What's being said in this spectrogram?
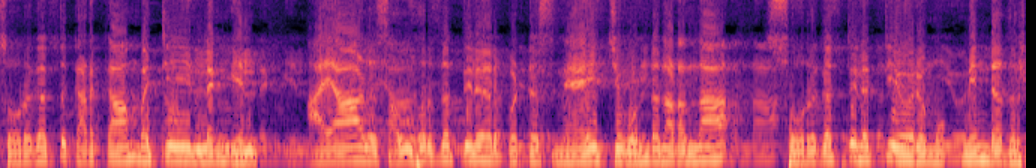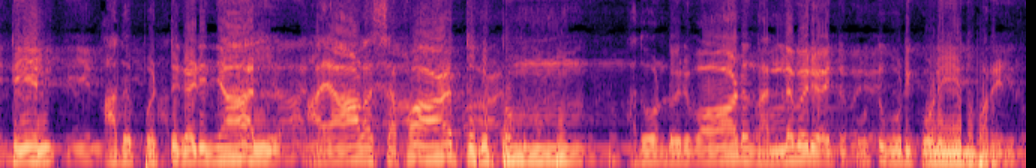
സ്വർഗത്ത് കടക്കാൻ പറ്റിയില്ലെങ്കിൽ അയാൾ സൗഹൃദത്തിലേർപ്പെട്ട് സ്നേഹിച്ചു കൊണ്ട് നടന്ന സ്വർഗത്തിലെത്തിയ ഒരു മുഗ്മിന്റെ ദൃഷ്ടിയിൽ അത് പെട്ടുകഴിഞ്ഞാൽ അയാളെ ശഫായത്ത് കിട്ടും. അതുകൊണ്ട് ഒരുപാട് നല്ലവരുമായിട്ട് കൂട്ടുകൂടിക്കോളി എന്ന് പറയുന്നു.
